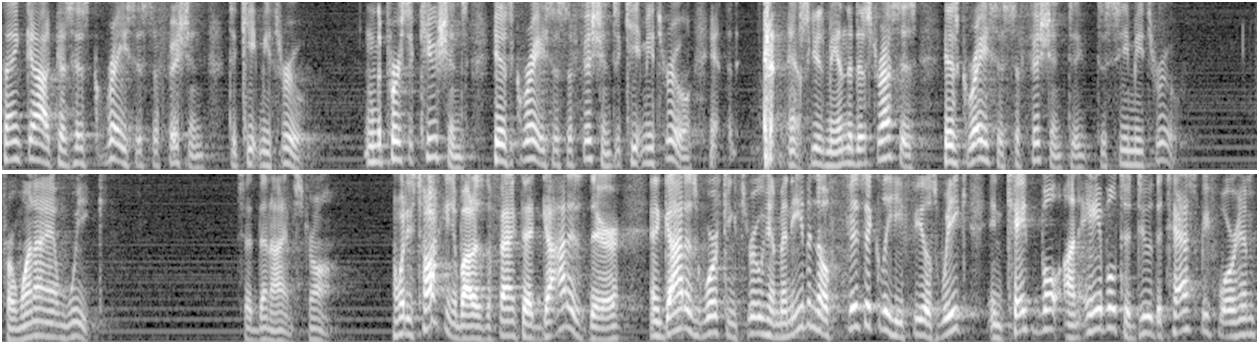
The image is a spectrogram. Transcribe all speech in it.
thank God because His grace is sufficient to keep me through. In the persecutions, His grace is sufficient to keep me through. Excuse me, in the distresses, His grace is sufficient to, to see me through. For when I am weak, said, then I am strong. And what he's talking about is the fact that God is there and God is working through him. And even though physically he feels weak, incapable, unable to do the task before him,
